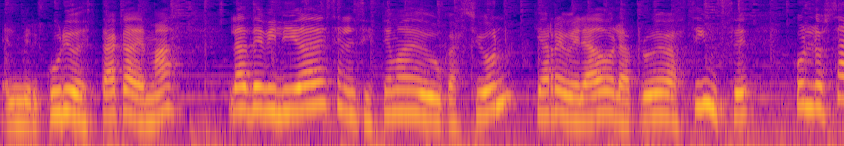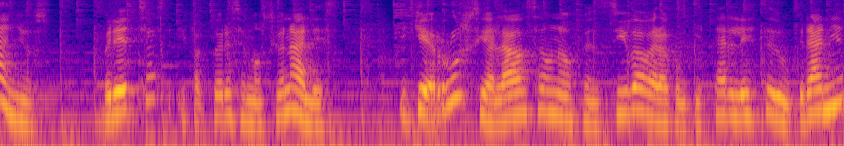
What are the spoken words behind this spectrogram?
El Mercurio destaca además las debilidades en el sistema de educación que ha revelado la prueba CIMSE con los años, brechas y factores emocionales, y que Rusia lanza una ofensiva para conquistar el este de Ucrania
